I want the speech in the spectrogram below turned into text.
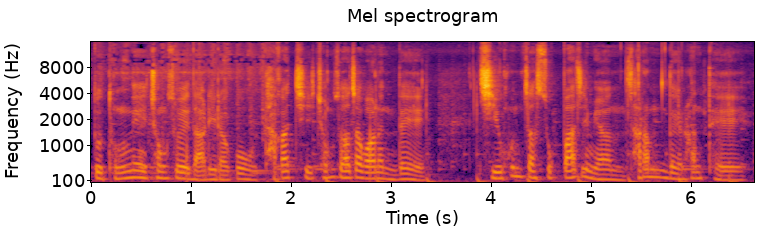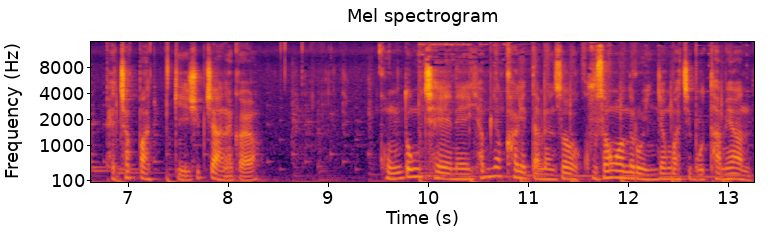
또 동네 청소의 날이라고 다 같이 청소하자고 하는데 지 혼자 쏙 빠지면 사람들한테 배척받기 쉽지 않을까요? 공동체 내 협력하겠다면서 구성원으로 인정받지 못하면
